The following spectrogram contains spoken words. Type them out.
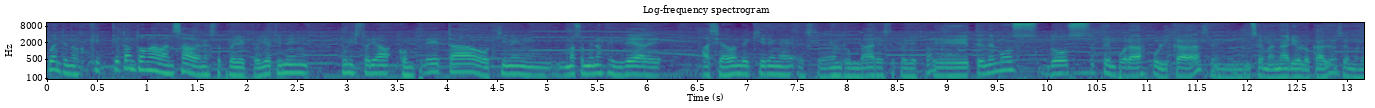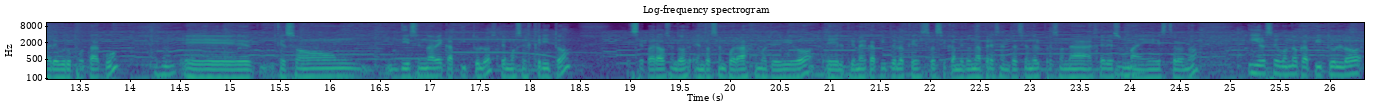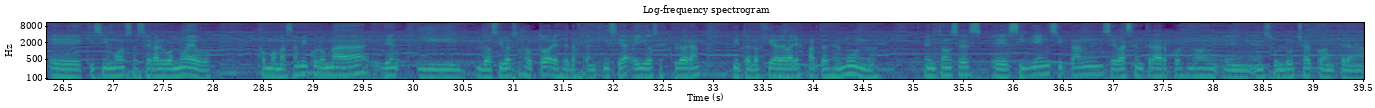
Cuéntenos, ¿qué, tanto han avanzado en este proyecto? ¿Ya tienen una historia completa o tienen más o menos la idea de hacia dónde quieren eh, este, enrumbar este proyecto? Eh, tenemos dos temporadas publicadas en un semanario local, un semanario Grupo Taku, eh, que son 19 capítulos que hemos escrito separados en dos, en dos temporadas, como te digo. El primer capítulo que es básicamente una presentación del personaje, de su maestro, ¿no? Y el segundo capítulo quisimos hacer algo nuevo como Masami Kurumada y los diversos autores de la franquicia, ellos exploran mitología de varias partes del mundo. Entonces, eh, si bien Zipan se va a centrar pues, ¿no? en, su lucha contra,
